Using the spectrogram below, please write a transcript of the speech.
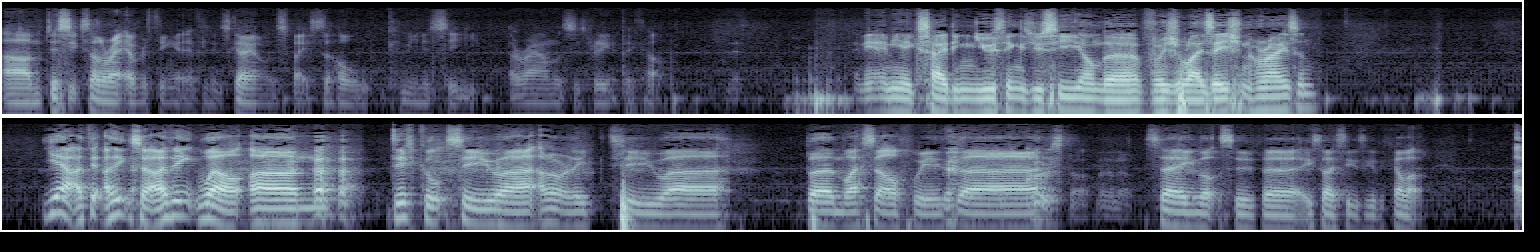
um, just accelerate everything everything that's going on in space. The whole community around this is really going to pick up. Any, any exciting new things you see on the visualization horizon? Yeah, I, th- I think so. I think well, um, difficult to. Uh, I don't really to uh, burn myself with uh, no, no. saying lots of uh, exciting things are going to come up. I,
